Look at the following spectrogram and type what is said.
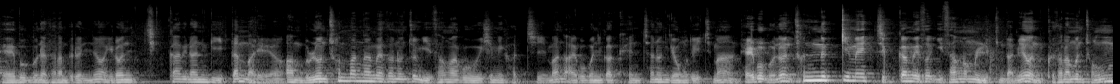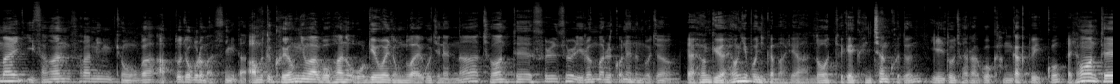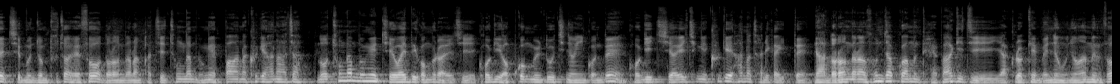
대부분의 사람들은요 이런 직감이라는 게 있단 말이에요. 아 물론 첫 만남에서는 좀 이상하고 의심이 갔지만 알고 보니까 괜찮은 경우도 있지만 대부분은 첫 느낌의 직감에서 이상함을 느낀다면 그 사람은 정말 이상한 사람인 경우가 압도적으로 많습니다. 아무튼 그 형님하고 한 5개월 정도 알고 지냈나? 저한테 슬슬 이런 말을 꺼내는 거죠. 야 형규야 형이 보니까 말이야. 너 되게 괜찮거든. 일도 잘하고 감각도 있고. 야, 형한테 지분 좀 투자해서 너랑 나랑 같이 청담동에 바 하나 크게 하나 하자 너 청담동에 JYP 건물 알지 거기 옆 건물도 진영이 건데 거기 지하 1층에 크게 하나 자리가 있대 야 너랑 나랑 손잡고 하면 대박이지 야 그렇게 몇 년 운영하면서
